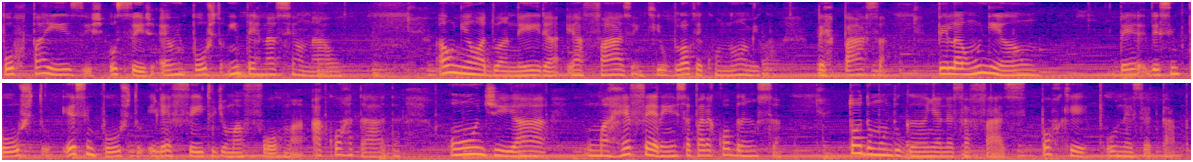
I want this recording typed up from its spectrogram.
por países, ou seja, é um imposto internacional. A união aduaneira é a fase em que o bloco econômico perpassa pela união de, desse imposto. Esse imposto ele é feito de uma forma acordada, onde há uma referência para a cobrança. Todo mundo ganha nessa fase. Por quê? Ou nessa etapa?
